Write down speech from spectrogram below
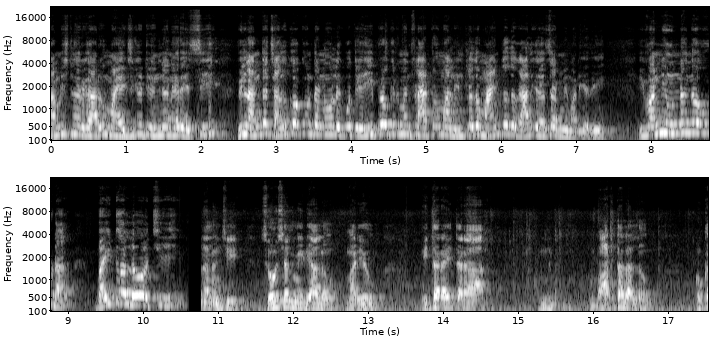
కమిషనర్ గారు మా ఎగ్జిక్యూటివ్ ఇంజనీర్ ఎస్సీ వీళ్ళంతా చదువుకోకుండానో లేకపోతే ఈ ప్రొక్యూర్మెంట్ ప్లాట్ఫామ్ వాళ్ళ ఇంట్లోదో మా ఇంట్లోదో కాదు కదా సార్ మేము అడిగేది. ఇవన్నీ ఉండగా కూడా బయట వాళ్ళు వచ్చి నుంచి సోషల్ మీడియాలో మరియు ఇతర ఇతర వార్తలలో ఒక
